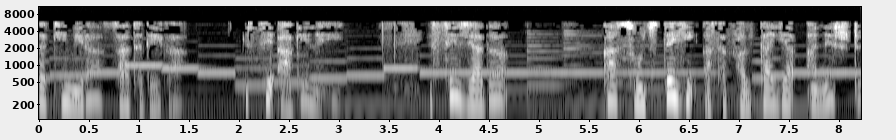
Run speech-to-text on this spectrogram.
तक ही मेरा साथ देगा, इससे आगे नहीं। इससे ज़्यादा का सोचते ही असफलता या अनिष्ट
